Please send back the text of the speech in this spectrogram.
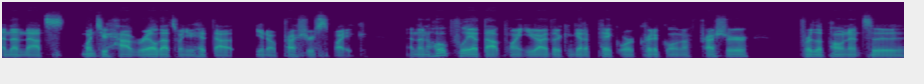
And then that's once you have rail, that's when you hit that, you know, pressure spike. And then hopefully at that point, you either can get a pick or critical enough pressure for the opponent to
